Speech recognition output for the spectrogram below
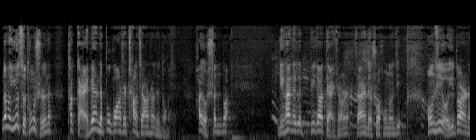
那么与此同时呢，它改变的不光是唱腔上的东西。还有身段，你看那个比较典型的，咱还得说《红灯记》。《红灯记》有一段呢，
